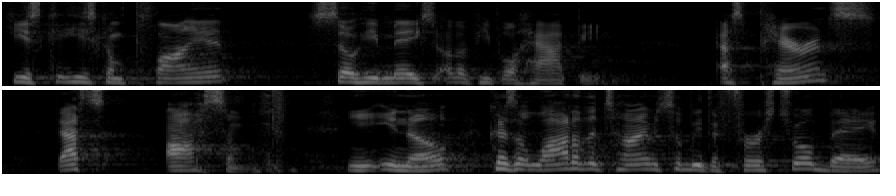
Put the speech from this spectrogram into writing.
He's, he's compliant, so he makes other people happy. As parents, that's awesome, you, you know, because a lot of the times he'll be the first to obey.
